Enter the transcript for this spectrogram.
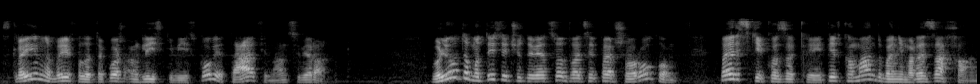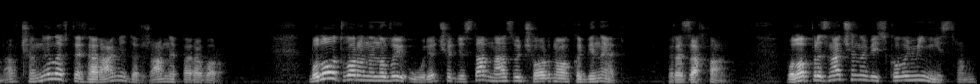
З країни виїхали також англійські військові та фінансові радники. В лютому 1921 року перські козаки під командуванням Реза Хана вчинили в Тегерані державний переворот. Було утворено новий уряд, що дістав назву Чорного кабінету Реза Хана. Було призначено військовим міністром.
